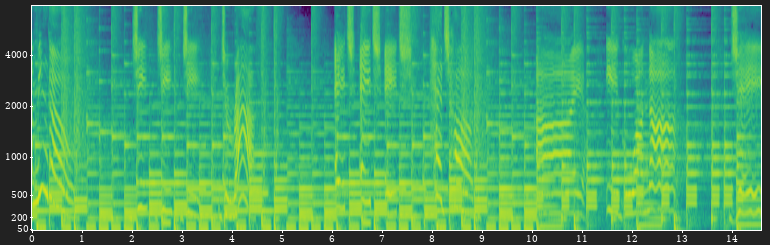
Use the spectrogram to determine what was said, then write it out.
Flamingo. G, G, G. Giraffe. H, H, H. Hedgehog. I Iguana. J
